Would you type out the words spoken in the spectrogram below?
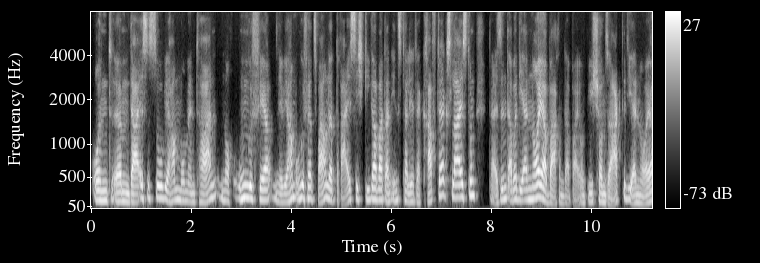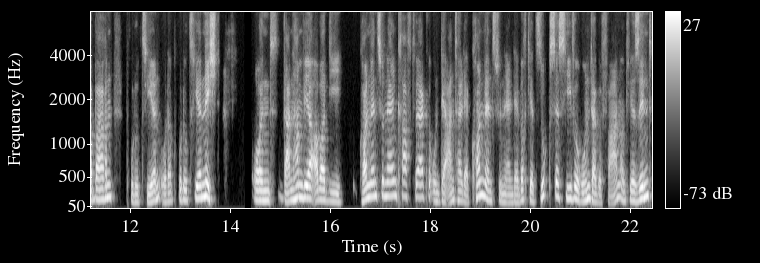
Und ähm, da ist es so, wir haben momentan noch ungefähr, nee, wir haben ungefähr 230 Gigawatt an installierter Kraftwerksleistung. Da sind aber die Erneuerbaren dabei. Und wie ich schon sagte, die Erneuerbaren produzieren oder produzieren nicht. Und dann haben wir aber die konventionellen Kraftwerke und der Anteil der konventionellen, der wird jetzt sukzessive runtergefahren und wir sind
